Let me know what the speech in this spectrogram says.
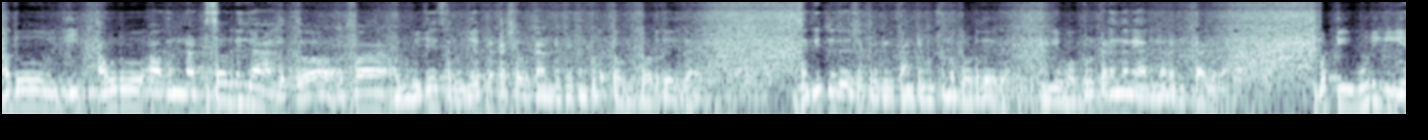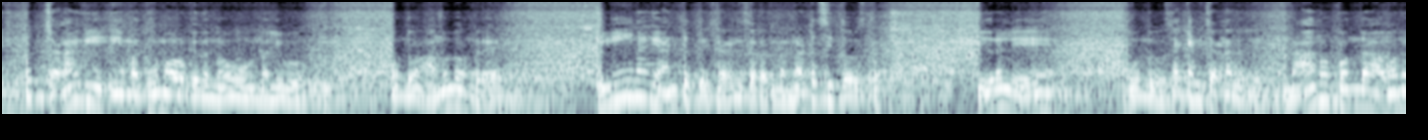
ಅದು ಈ, ಅವರು ಅದನ್ನ ನಟಿಸೋದ್ರಿಂದ ಆಗುತ್ತೋ ಅಥವಾ ವಿಜಯ್ ಸರ್ ವಿಜಯ್ ಪ್ರಕಾಶ್ ಅವ್ರ ಕಾಂಟ್ರಿಬ್ಯೂಷನ್ ಕೂಡ ದೊಡ್ಡದೇ ಇದೆ. ಸಂಗೀತ ನಿರ್ದೇಶಕರ ಕಾಂಟ್ರಿಬ್ಯೂಷನ್ ದೊಡ್ಡದೇ ಇದೆ. ಹಂಗೆ ಒಬ್ಬರ ಕಡೆಯಿಂದಾನೇ ಹಿಟ್ ಆಗಲ್ಲ. ಬಟ್ ಈ ಊರಿಗೆ ಎಷ್ಟು ಚೆನ್ನಾಗಿ ಈ ಮಧ್ಯಮ ವರ್ಗದ ನೋವು, ನಲಿವು, ಒಂದು ಅಮಲು ಅಂದ್ರೆ ಕ್ಲೀನಾಗಿ ಅಂಟುತ್ತೆ ಶರಣ ಸರ್ ಅದನ್ನ ನಟಿಸಿ ತೋರಿಸ್ತಾರೆ. ಇದರಲ್ಲಿ ಒಂದು ಸೆಕೆಂಡ್ ಚರಣದಲ್ಲಿ, ನಾನು ಕೊಂದ ಅವನು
